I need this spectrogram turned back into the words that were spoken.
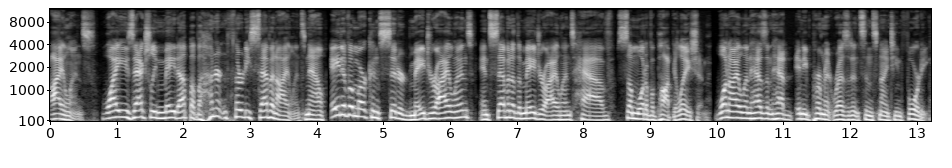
islands. Hawaii is actually made up of 137 islands. Now, eight of them are considered major islands, and seven of the major islands have somewhat of a population. One island hasn't had any permanent residents since 1940.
